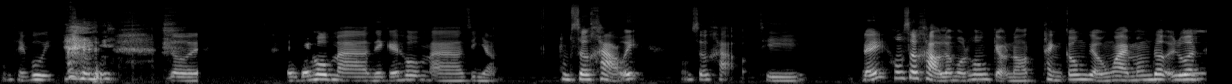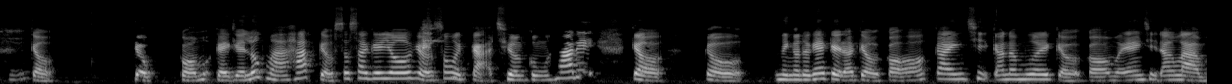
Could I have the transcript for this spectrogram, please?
cũng thấy vui. Rồi đến cái hôm mà đến cái hôm mà gì nhỉ hôm sơ khảo ấy hôm sơ khảo thì đấy hôm sơ khảo là một hôm kiểu nó thành công kiểu ngoài mong đợi luôn. Ừ. kiểu kiểu có một cái cái lúc mà hát kiểu Sasageyo kiểu xong rồi cả trường cùng hát ấy kiểu kiểu mình còn được nghe kể là kiểu có các anh chị K50 kiểu có mấy anh chị đang làm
